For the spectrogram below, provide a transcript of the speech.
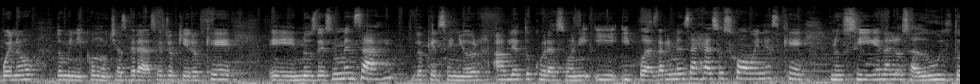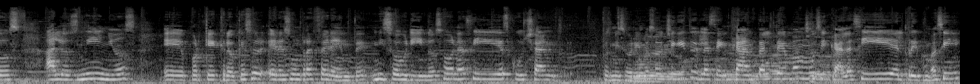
bueno, Dominico, muchas gracias. Yo quiero que eh, nos des un mensaje, lo que el Señor hable a tu corazón y, y- y puedas dar el mensaje a esos jóvenes que nos siguen, a los adultos, a los niños, eh, porque creo que eres un referente. Mis sobrinos son así, escuchan, pues mis sobrinos son chiquitos y les bueno, encanta el tema musical así, el ritmo así.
